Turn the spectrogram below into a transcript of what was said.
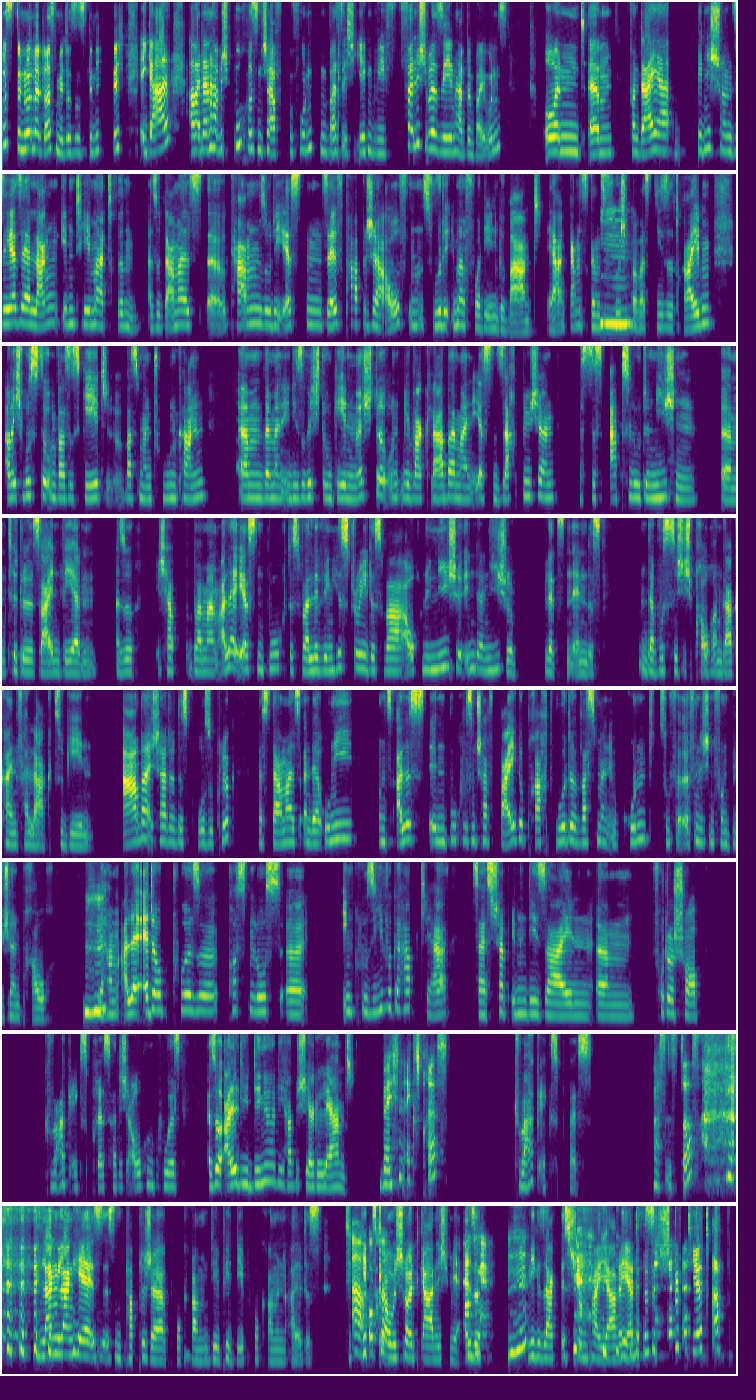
wusste nur nicht, dass mir das das Genick bricht. Egal, aber dann habe ich Buchwissenschaft gefunden, was ich irgendwie völlig übersehen hatte bei uns. Und ähm, von daher bin ich schon sehr, sehr lang im Thema drin. Also damals äh, kamen so die ersten Self-Publisher auf und uns wurde immer vor denen gewarnt. Ja, ganz, ganz mhm. furchtbar, was diese treiben. Aber ich wusste, um was es geht, was man tun kann, ähm, wenn man in diese Richtung gehen möchte. Und mir war klar bei meinen ersten Sachbüchern, dass das absolute Nischentitel ähm, sein werden. Also ich habe bei meinem allerersten Buch, das war Living History, das war auch eine Nische in der Nische letzten Endes. Und da wusste ich, ich brauche an gar keinen Verlag zu gehen. Aber ich hatte das große Glück, dass damals an der Uni uns alles in Buchwissenschaft beigebracht wurde, was man im Grund zum Veröffentlichen von Büchern braucht. Mhm. Wir haben alle Adobe-Kurse kostenlos äh, inklusive gehabt. Ja, das heißt, ich habe im Design, ähm, Photoshop, Quark Express hatte ich auch einen Kurs. Also all die Dinge, die habe ich ja gelernt. Welchen Express? Quark Express. Was ist das? lang, lang her ist es ein Publisher-Programm, DPD-Programm, ein altes. Ah, Gibt es, okay. glaube ich, heute gar nicht mehr. Also, okay. mhm. wie gesagt, ist schon ein paar Jahre her, dass ich studiert habe.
